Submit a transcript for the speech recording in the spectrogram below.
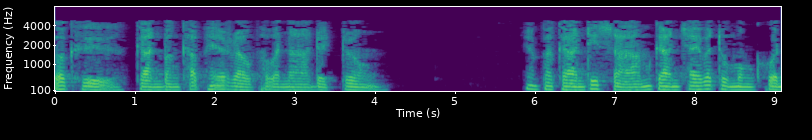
ก็คือการบังคับให้เราภาวนาโดยตรงประการที่สามการใช้วัตถุมงคล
